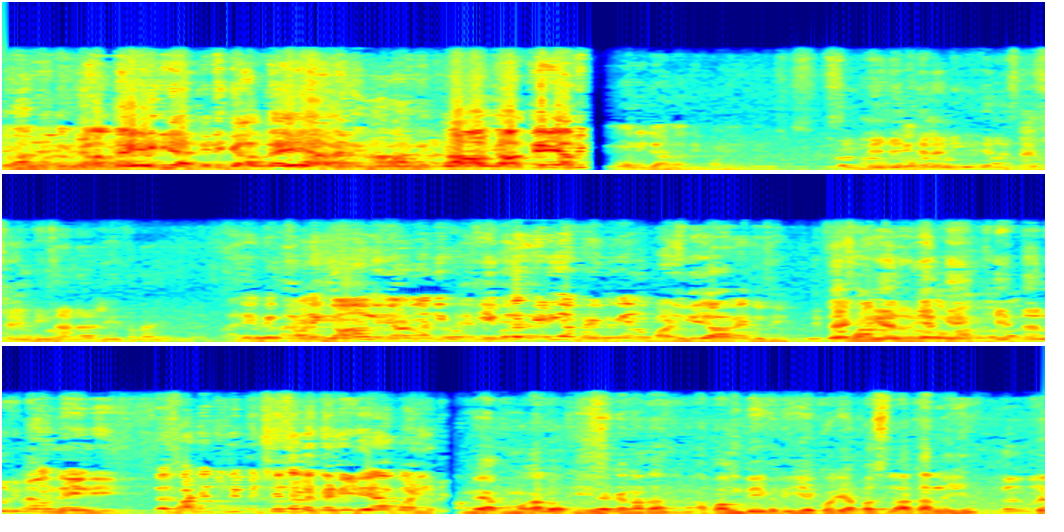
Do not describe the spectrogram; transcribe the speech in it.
ਗੱਲ ਤਾਂ ਇਹ ਹੀ ਆ ਜਿਹੜੀ ਗੱਲ ਤਾਂ ਇਹ ਆ। ਹਾਂ ਗੱਲ ਤਾਂ ਇਹ ਆ ਵੀ ਕਿਉਂ ਨਹੀਂ ਜਾਣਾ ਦੀ ਪਾਣੀ? ਦੇ ਸੀਪੇਜ ਇੱਥੇ ਰਹਿਣੀ ਇਹ ਸੈਂਡੀ ਸਾਡਾ ਰੇਤਲਾ ਏਰੀਆ ਨਹੀਂ ਫਿਰ ਪਾਣੀ ਗਾਂ ਲੈ ਜਾਣਾ ਜੀ ਹੁਣ ਕੀ ਪਤਾ ਕਿਹੜੀਆਂ ਫੈਕਟਰੀਆਂ ਨੂੰ ਪਾਣੀ ਲਿਜਾ ਰਹੇ ਤੁਸੀਂ। ਨਹੀਂ, ਫੈਕਟਰੀਆਂ ਨੂੰ ਵੀ ਅੱਗੇ ਖੇਤਾਂ ਨੂੰ ਹੀ ਉਹ ਨਹੀਂ ਨਹੀਂ। ਤੇ ਸਾਡੇ ਤੁਸੀਂ ਪਿੱਛੇ ਤਾਂ ਲੱਗਣ ਨਹੀਂ ਰਿਹਾ ਪਾਣੀ। ਮੈਪ ਮੰਗਾ ਲਓ ਕੀ ਹੈਗਾ ਇਹਨਾਂ ਦਾ। ਆਪਾਂ ਉਹਨੂੰ ਦੇਖ ਲਈਏ ਇੱਕ ਵਾਰੀ ਆਪਾਂ ਸਲਾਹ ਕਰ ਲਈਏ। ਤੇ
